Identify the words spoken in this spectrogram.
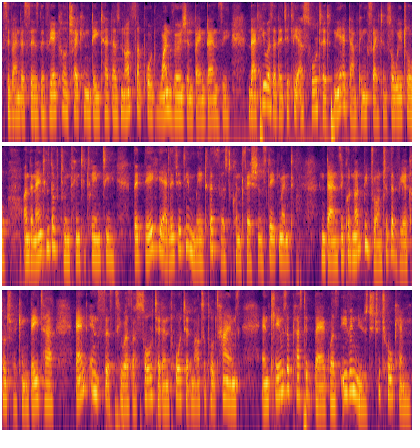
Sibanda says the vehicle tracking data does not support one version by Ntanzi that he was allegedly assaulted near a dumping site in Soweto on the 19th of June 2020, the day he allegedly made the first confession statement. Ntanzi could not be drawn to the vehicle tracking data and insists he was assaulted and tortured multiple times and claims a plastic bag was even used to choke him.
